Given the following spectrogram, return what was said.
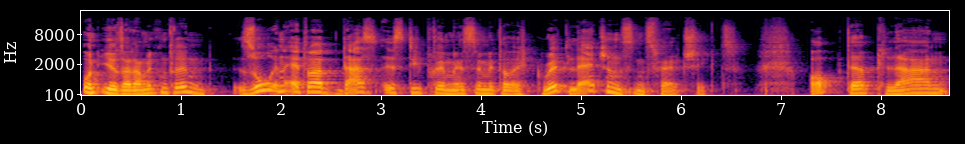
Und ihr seid da mittendrin. So in etwa, das ist die Prämisse, mit der euch Grid Legends ins Feld schickt. Ob der Plan,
